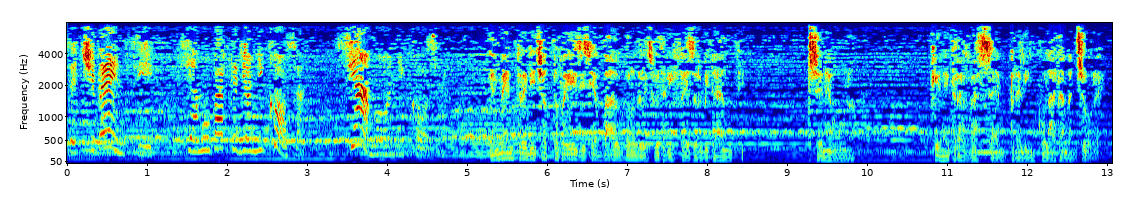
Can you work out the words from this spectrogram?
se ci pensi siamo parte di ogni cosa. Siamo ogni cosa. E mentre 18 paesi si avvalgono delle sue tariffe esorbitanti, ce n'è uno che ne trarrà sempre l'inculata maggiore.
